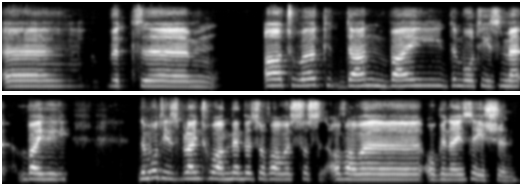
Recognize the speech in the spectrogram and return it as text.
with um, artwork done by the Maltese by the, the Maltese blind who are members of our of our organization.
